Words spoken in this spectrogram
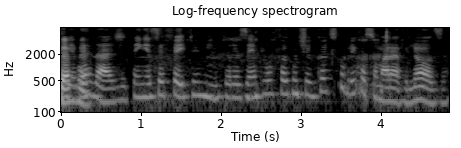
é verdade. Tem esse efeito em mim. Por exemplo, foi contigo que eu descobri que eu sou maravilhosa.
